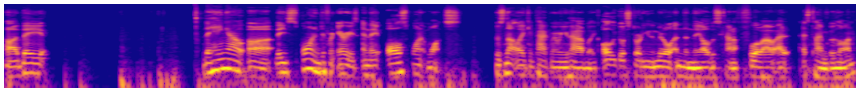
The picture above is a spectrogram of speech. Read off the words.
Uh, they they hang out. Uh, they spawn in different areas, and they all spawn at once it's not like in Pac-Man where you have like all the ghosts starting in the middle and then they all just kind of flow out at, as time goes on.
